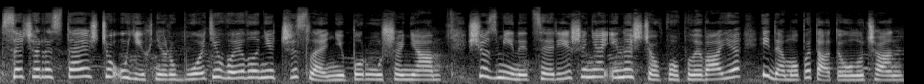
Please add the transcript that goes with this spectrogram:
Все через те, що у їхній роботі виявлені численні порушення. Що змінить це рішення і на що повпливає, йдемо питати у лучан.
